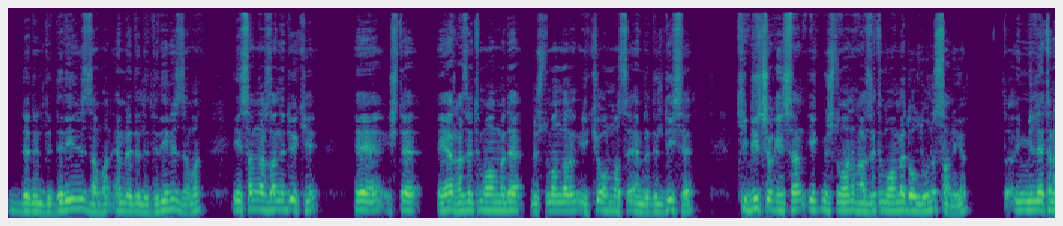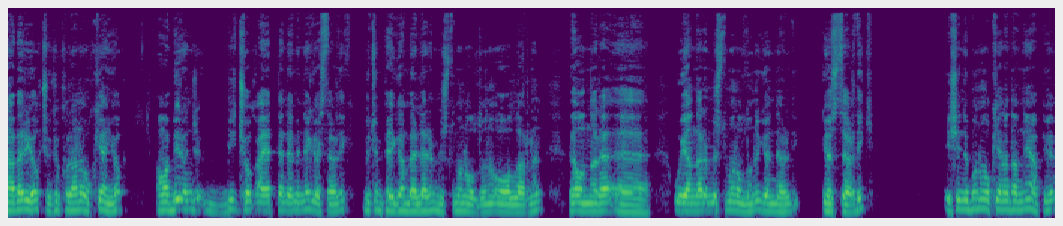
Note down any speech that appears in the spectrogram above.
denildi dediğiniz zaman, emredildi dediğiniz zaman insanlar zannediyor ki e, işte eğer Hz. Muhammed'e Müslümanların ilki olması emredildiyse ki birçok insan ilk Müslümanın Hz. Muhammed olduğunu sanıyor. Milletin haberi yok çünkü Kur'an'ı okuyan yok. Ama bir önce birçok ayetten demin ne gösterdik? Bütün peygamberlerin Müslüman olduğunu, oğullarının ve onlara e, uyanların Müslüman olduğunu gönderdik, gösterdik. E şimdi bunu okuyan adam ne yapıyor?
